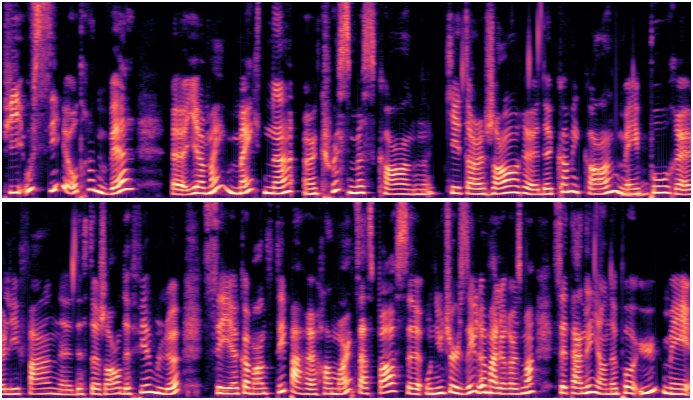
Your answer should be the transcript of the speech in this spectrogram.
Puis aussi, autre nouvelle, euh, il y a même maintenant un Christmas Con, qui est un genre euh, de Comic Con, mais Mhm. pour euh, les fans de ce genre de film-là. C'est euh, commandité par Hallmark. Ça se passe au New Jersey. Là, malheureusement, cette année, il y en a pas eu, mais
